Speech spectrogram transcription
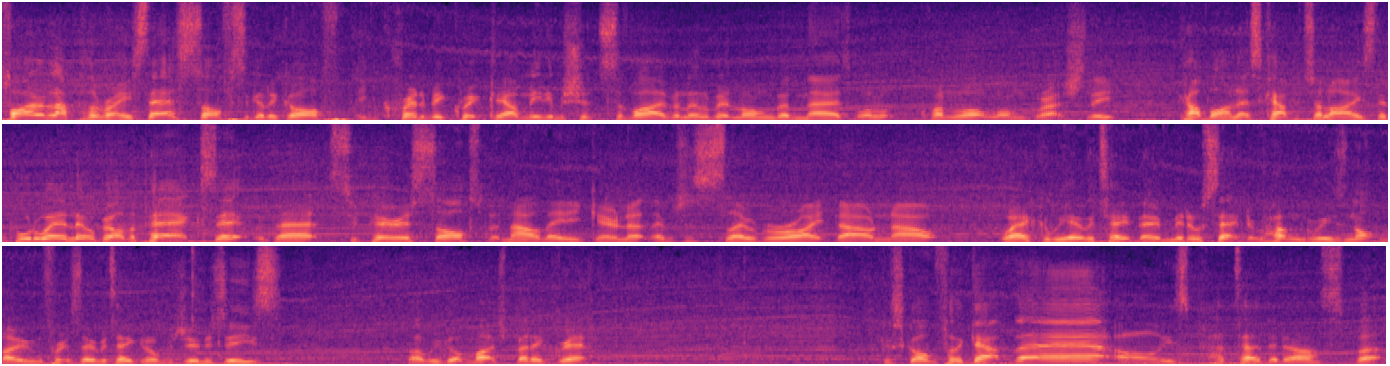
Final lap of the race Their Softs are going to go off incredibly quickly. Our medium should survive a little bit longer than theirs. Well, quite a lot longer, actually. Come on, let's capitalise. They pulled away a little bit on the pit exit with their superior softs, but now there you go. Look, they've just slowed right down now. Where can we overtake though? Middle sector of Hungary is not known for its overtaking opportunities, but we've got much better grip. Just gone for the gap there. Oh, he's pretended us, but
